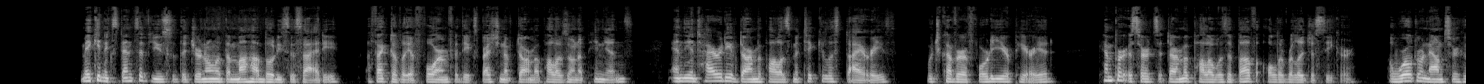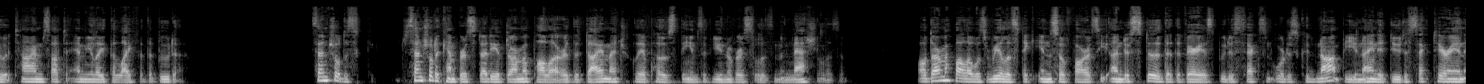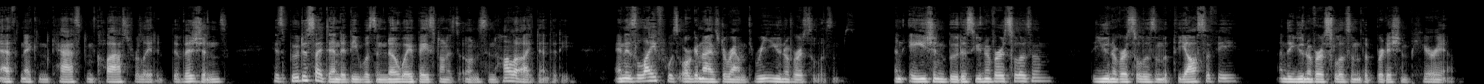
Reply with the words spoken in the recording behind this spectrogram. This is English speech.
Making extensive use of the Journal of the Mahabodhi Society, effectively a forum for the expression of Dharmapala's own opinions, and the entirety of Dharmapala's meticulous diaries, which cover a 40-year period, Kemper asserts that Dharmapala was above all a religious seeker, a world renouncer who at times sought to emulate the life of the Buddha. Central to, central to Kemper's study of Dharmapala are the diametrically opposed themes of universalism and nationalism. While Dharmapala was realistic insofar as he understood that the various Buddhist sects and orders could not be united due to sectarian, ethnic, and caste and class related divisions, his Buddhist identity was in no way based on his own Sinhala identity, and his life was organized around three universalisms an Asian Buddhist universalism, the universalism of theosophy, and the universalism of the British Imperium.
